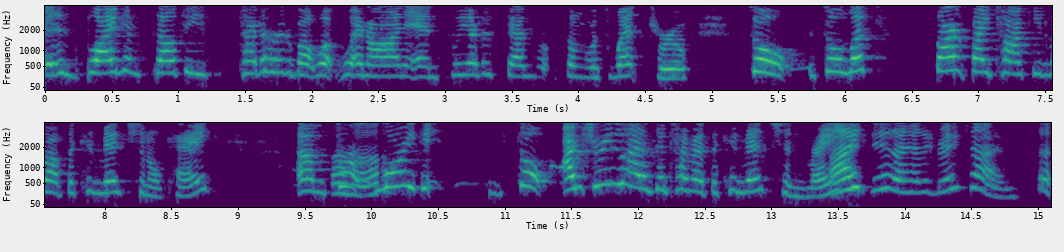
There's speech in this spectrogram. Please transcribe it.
is blind himself. He's kind of heard about what went on, and so he understands what some of us went through. So, so let's start by talking about the convention, okay? Um, so Uh huh. Lori, did, so I'm sure you had a good time at the convention, right? I did. I had a great time.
